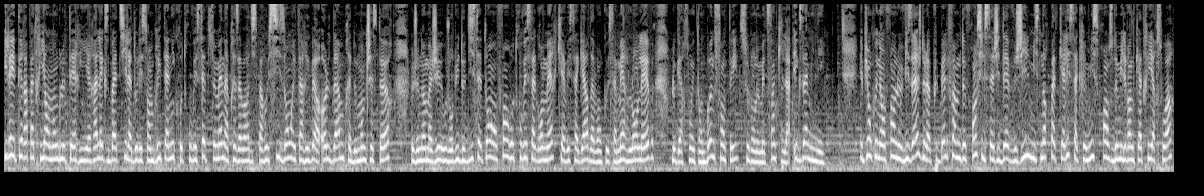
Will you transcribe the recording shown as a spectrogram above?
Il a été rapatrié en Angleterre hier. Alex Batty, l'adolescent britannique retrouvé cette semaine après avoir disparu 6 ans, est arrivé à Oldham, près de Manchester. Le jeune homme âgé aujourd'hui de 17 ans a enfin retrouvé sa grand-mère qui avait sa garde avant que sa mère l'enlève. Le garçon est en bonne santé, selon le médecin qui l'a examiné. Et puis on connaît enfin le visage de la plus belle femme de France. Il s'agit d'Ève Gilles, Miss Nord-Pas-de-Calais, sacrée Miss France 2024 hier soir.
